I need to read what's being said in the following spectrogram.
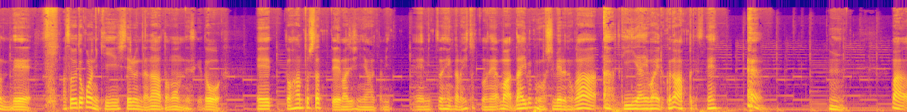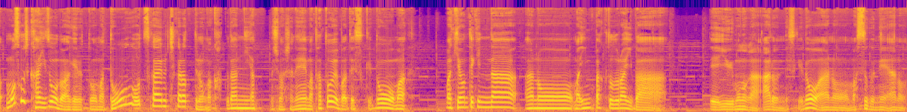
うんで、まあ、そういうところに起因してるんだなと思うんですけど、えーっと、半年経って、まあ、自身に現れた 3, えー、3つの変化の1つのね、まあ、大部分を占めるのが、DIY 力のアップですね。うん。まあ、もう少し解像度を上げると、まあ、道具を使える力っていうのが格段にアップしましたね。まあ、例えばですけど、まあ、まあ、基本的な、あのーまあ、インパクトドライバーっていうものがあるんですけど、あのーまあ、すぐね、あの、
